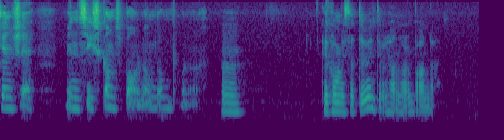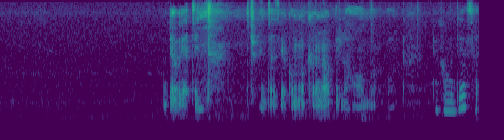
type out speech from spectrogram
kanske min syskons barn om de får några. Mm. Hur kommer det sig att du inte vill ha några barn då? Jag vet inte. Jag tror inte att jag kommer kunna vilja ha några barn. Hur kommer det sig?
